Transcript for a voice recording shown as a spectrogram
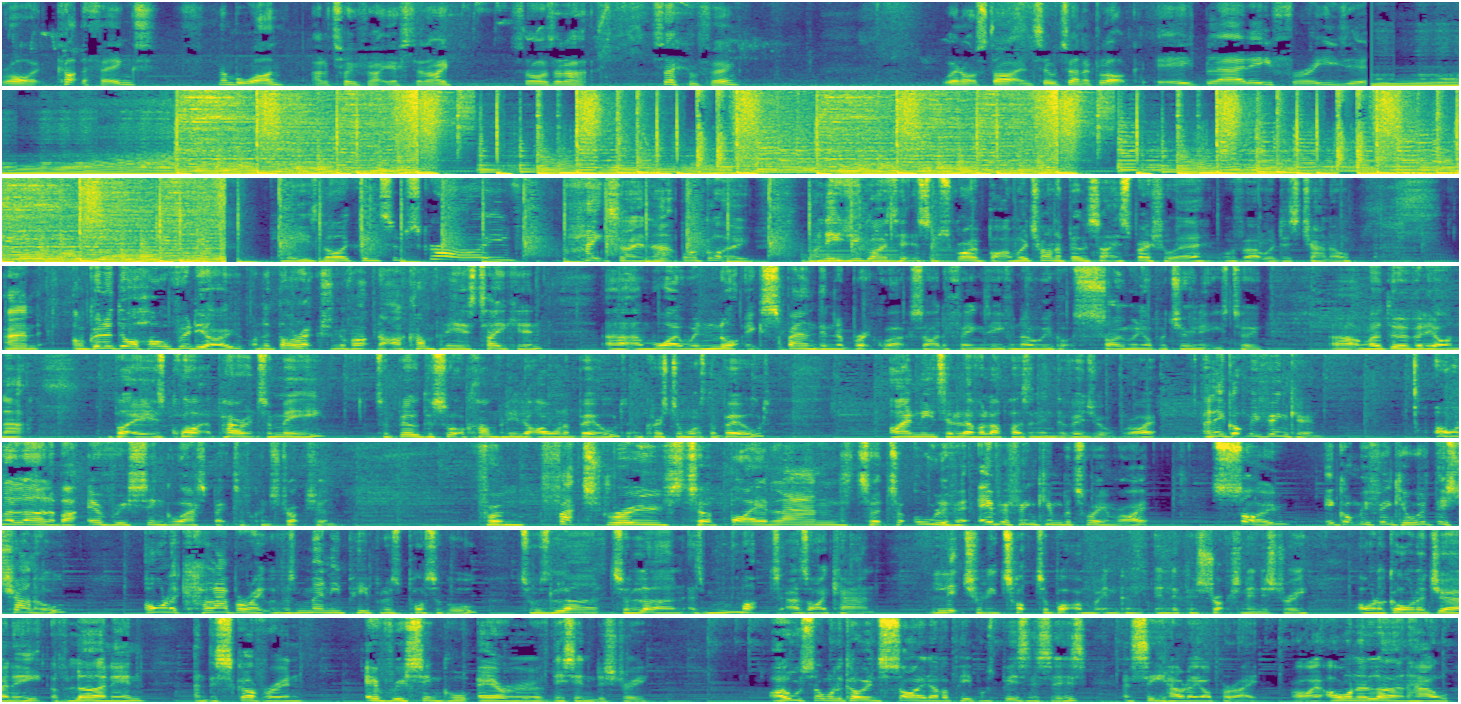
Right, cut the things. Number one, I had a tooth out yesterday. Size of that. Second thing, we're not starting till 10 o'clock. It is bloody freezing. Please like and subscribe. Hate saying that, but I've got to. I need you guys to hit the subscribe button. We're trying to build something special here with, uh, with this channel. And I'm going to do a whole video on the direction of our, that our company is taking uh, and why we're not expanding the brickwork side of things, even though we've got so many opportunities to. Uh, I'm going to do a video on that. But it is quite apparent to me to build the sort of company that I want to build and Christian wants to build, I need to level up as an individual, right? And it got me thinking, I want to learn about every single aspect of construction from thatched roofs to buying land to, to all of it, everything in between, right? So it got me thinking with this channel, I want to collaborate with as many people as possible to as learn to learn as much as I can, literally top to bottom in, in the construction industry. I want to go on a journey of learning and discovering every single area of this industry. I also want to go inside other people's businesses and see how they operate. All right, I want to learn how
